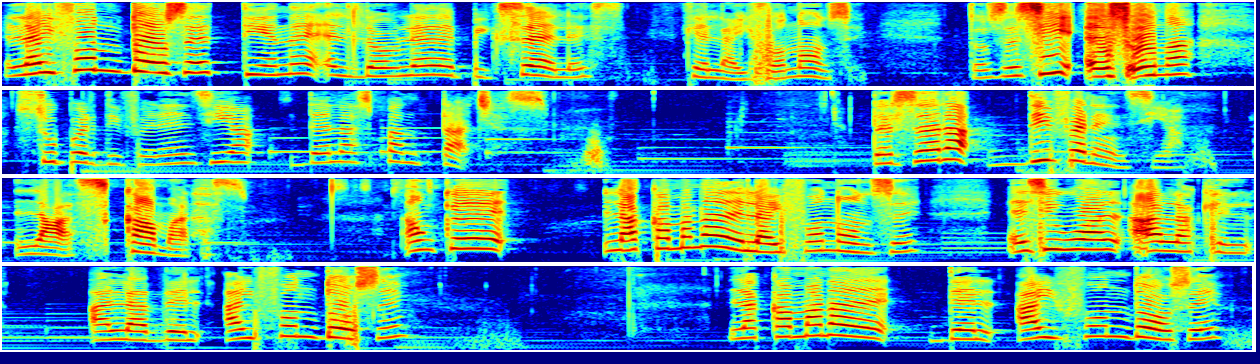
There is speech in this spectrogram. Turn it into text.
El iPhone 12 tiene el doble de píxeles que el iPhone 11. Entonces sí, es una super diferencia de las pantallas. Tercera diferencia, las cámaras. Aunque la cámara del iPhone 11 es igual a la, que, a la del iPhone 12, la cámara del iPhone 12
